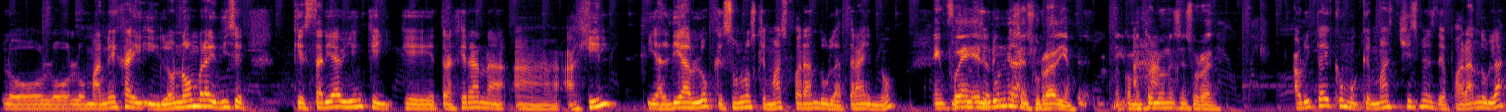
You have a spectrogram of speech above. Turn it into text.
lo, lo- lo maneja y, y lo nombra y dice que estaría bien que, que trajeran a, a- a Gil y al Diablo, que son los que más farándula traen, ¿no? Eh, Fue el lunes ahorita- en su radio. Me comentó el lunes en su radio. ahorita hay como que más chismes de farándula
